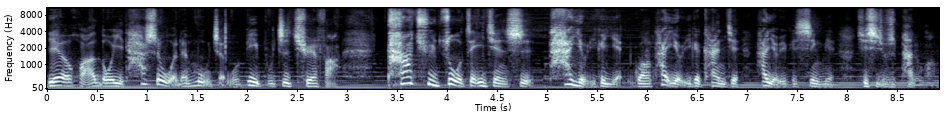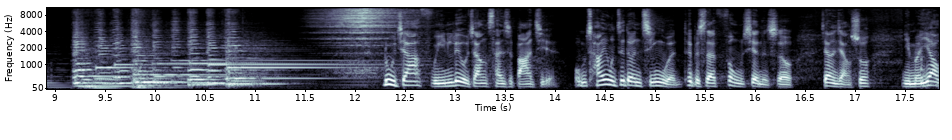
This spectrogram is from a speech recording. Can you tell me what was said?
耶和华罗伊他是我的牧者，我必不致缺乏。”他去做这一件事，他有一个眼光，他有一个看见，他有一个信念，其实就是盼望。路加福音六章三十八节，我们常用这段经文，特别是在奉献的时候，这样讲说：你们要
